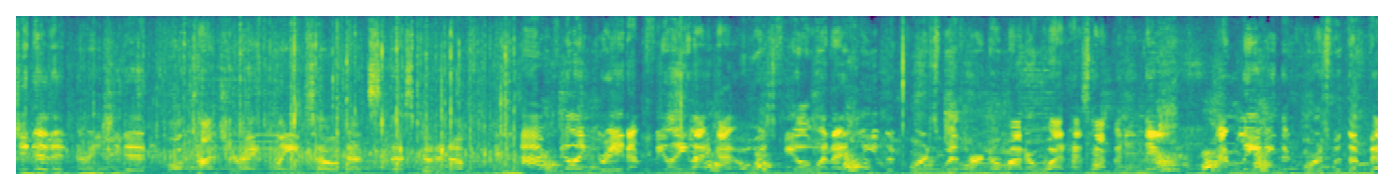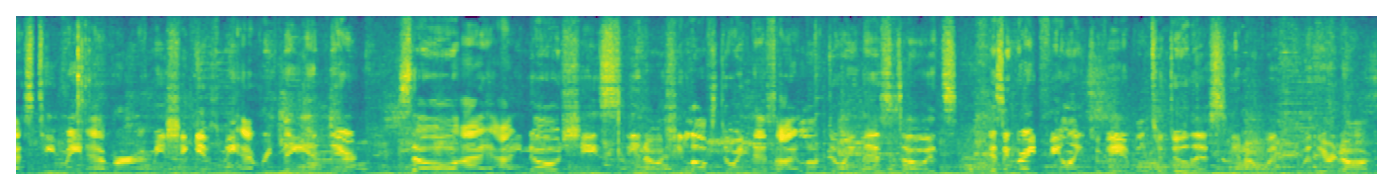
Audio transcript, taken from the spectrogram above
she did it. I mean, she did both times she ran clean, so that's that's good enough. I'm feeling great. I'm feeling like I always feel when I leave the course with her, no matter what has happened in there. I'm leaving the course with the best teammate ever. I mean, she gives me everything in there. So I, I know she's, you know, she loves doing this. I love doing this. So it's it's a great feeling to be able to do this, you know, with, with your dog.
